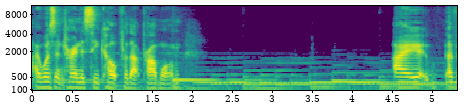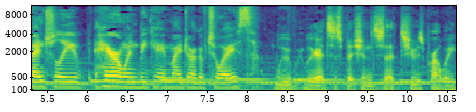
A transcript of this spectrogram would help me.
I wasn't trying to seek help for that problem. I eventually, heroin became my drug of choice. We, we had suspicions that she was probably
